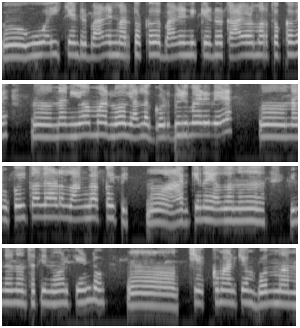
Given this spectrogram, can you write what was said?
ಹೂವ ಇಕ್ಕೇನ್ರಿ ಬಾಳೆಹಣ್ಣು ಮರ್ತೊಕ್ಕವೆ ಬಾಳೆಹಣ್ಣು ಇಕ್ಕೇನ್ರಿ ಕಾಳುಗಳು ಮರ್ತೊಕ್ಕವೆ ನಾನು ಏನ್ ಮಾಡ್ಲು, ಎಲ್ಲ ಗಡ್ಬಿಡಿ ಮಾಡಿದೆ. ನಂಗೆ ಕೈ ಕಾಲು ಆಡಲ್ಲ ಹಂಗಾಕೈತಿ ಅದಕ್ಕೆನೆ ಎಲ್ಲಾನು. ಇನ್ನೊಂದೊಂದ್ಸತಿ ನೋಡ್ಕೊಂಡು ಚೆಕ್ ಮಾಡ್ಕೊಂಡ್ ಬಂದ್ ನಾನು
